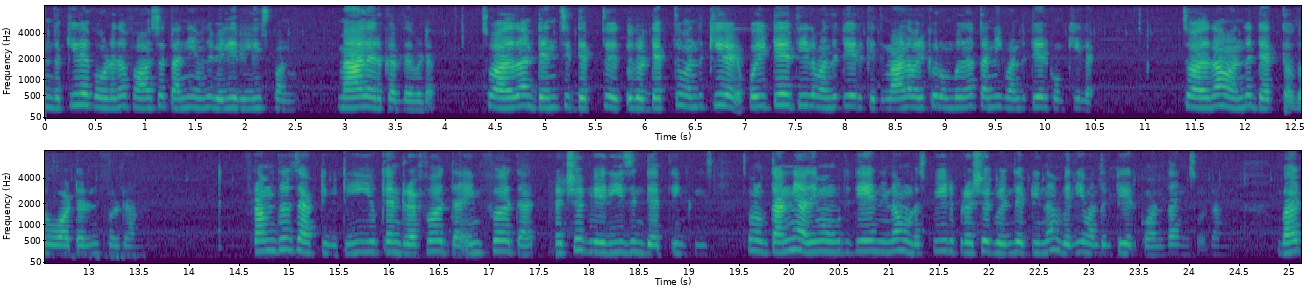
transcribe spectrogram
இந்த கீழே இருக்க ஓட்டை தான் ஃபாஸ்ட்டாக தண்ணியை வந்து வெளியே ரிலீஸ் பண்ணும். மேலே இருக்கிறத விட. ஸோ அதுதான் டென்சி டெப்த்து இதோட டெப்த்து வந்து கீழே போயிட்டே கீழே வந்துட்டே இருக்கு. இது மேலே வரைக்கும் ரொம்ப தான் தண்ணி வந்துட்டே இருக்கும் கீழே. ஸோ அதுதான் வந்து டெப்த் ஆஃப் த வாட்டர்னு சொல்கிறாங்க From this activity, you can refer the infer that pressure varies in depth increase. So உனக்கு தண்ணி அதிகமாக ஊற்றிட்டே இருந்தீங்கன்னா உங்களோட ஸ்பீடு ப்ரெஷர் வந்து எப்படின்னா வெளியே வந்துகிட்டே இருக்கும். அதுதான் இங்கே சொல்கிறாங்க but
